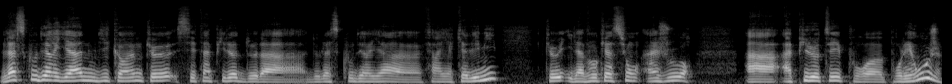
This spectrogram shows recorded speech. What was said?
la Scuderia nous dit quand même que c'est un pilote de la, de la Scuderia Ferrari Academy, qu'il a vocation un jour à, à piloter pour, euh, pour les Rouges.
